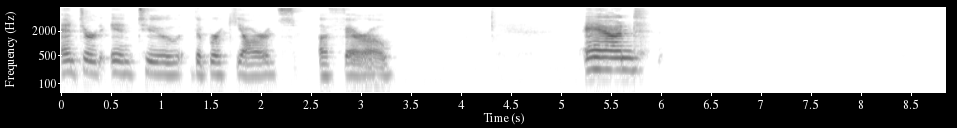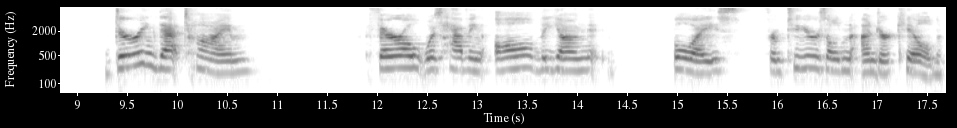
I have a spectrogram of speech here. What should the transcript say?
entered into the brickyards of Pharaoh. And during that time, Pharaoh was having all the young boys from two years old and under killed.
